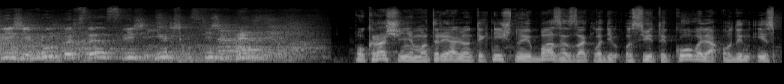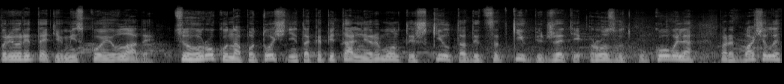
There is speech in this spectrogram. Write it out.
свіжі групи, все свіжі іграшки, свіжі меблі. Покращення матеріально-технічної бази закладів освіти Коваля один із пріоритетів міської влади. Цього року на поточні та капітальні ремонти шкіл та дитсадків в бюджеті розвитку Коваля передбачили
